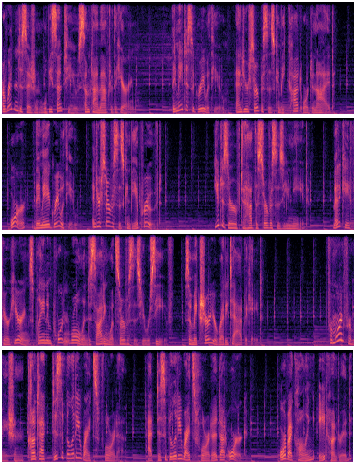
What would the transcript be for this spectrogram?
A written decision will be sent to you sometime after the hearing. They may disagree with you, and your services can be cut or denied. Or they may agree with you, and your services can be approved. You deserve to have the services you need. Medicaid fair hearings play an important role in deciding what services you receive, so make sure you're ready to advocate. For more information, contact Disability Rights Florida at disabilityrightsflorida.org or by calling 800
